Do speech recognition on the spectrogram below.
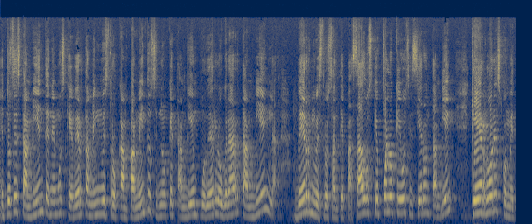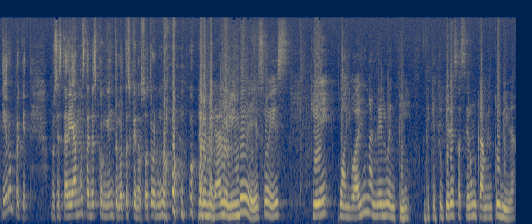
Entonces también tenemos que ver también nuestro campamento, sino que también poder lograr también ver nuestros antepasados, qué fue lo que ellos hicieron también, qué errores cometieron, porque nos estaríamos tal vez comiendo lotes que nosotros no, Pero mira, lo lindo de eso es que cuando hay un anhelo en ti de que tú quieres hacer un cambio en tu vida,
